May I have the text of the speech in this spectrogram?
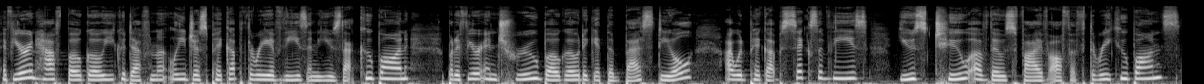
If you're in half BOGO, you could definitely just pick up three of these and use that coupon. But if you're in true BOGO to get the best deal, I would pick up six of these, use two of those five off of three coupons.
